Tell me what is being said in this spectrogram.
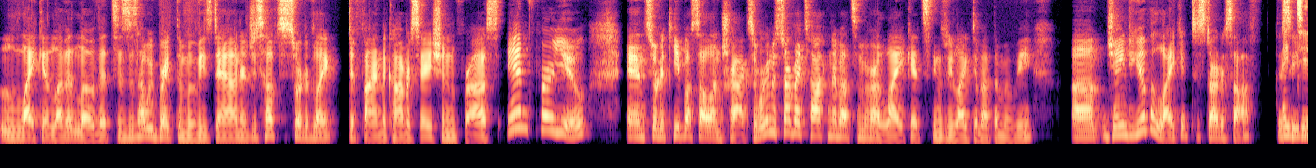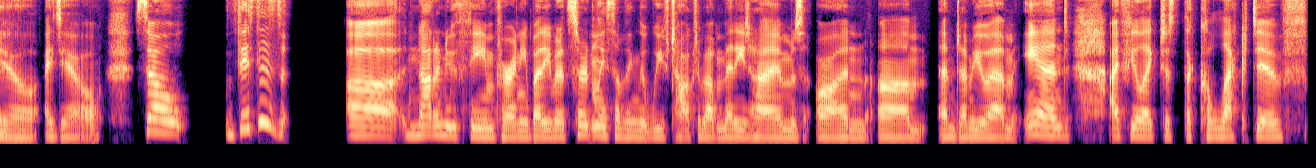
like it, love it, loathe it. So this is how we break the movies down. It just helps to sort of like define the conversation for us and for you and sort of keep us all on track. So we're going to start by talking about some of our like it's, things we liked about the movie. Um, Jane, do you have a like it to start us off? I evening? do. I do. So this is uh not a new theme for anybody, but it's certainly something that we've talked about many times on um MWM. And I feel like just the collective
